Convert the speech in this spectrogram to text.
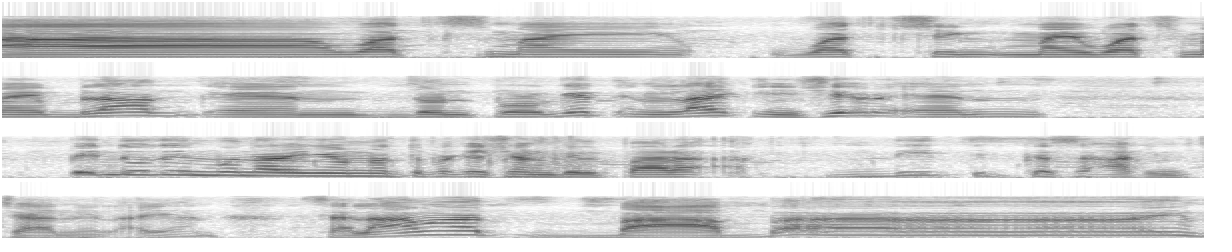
uh, watch my watching my watch my vlog and don't forget and like and share and pindutin mo na rin yung notification bell para updated ka sa aking channel. Ayan. Salamat. Bye-bye.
